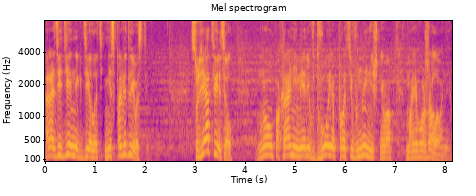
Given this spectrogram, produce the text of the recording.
ради денег делать несправедливости? Судья ответил, ну, по крайней мере, вдвое против нынешнего моего жалования.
